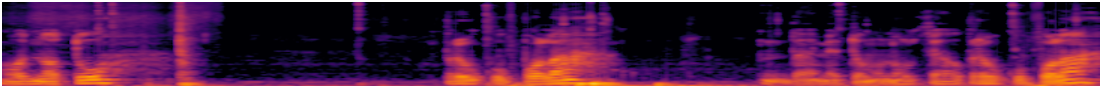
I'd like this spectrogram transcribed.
hodnotu prvku pola dajme tomu 0. prvku pola.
